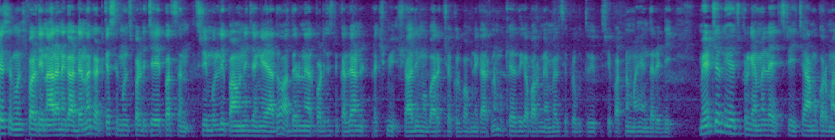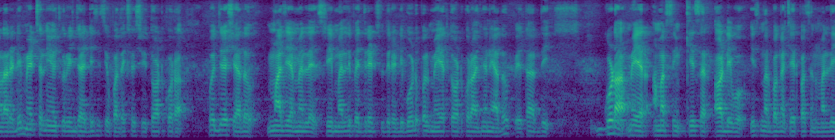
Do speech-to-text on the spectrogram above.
గట్కేశ్వర మున్సిపాలిటీ నారాయణ గార్డెన్లో గట్కేశ్వర మున్సిపాలిటీ చైర్పర్సన్ శ్రీ ముల్లి పావని జంగ యాదవ్ ఆధ్వర్యంలో ఏర్పాటు చేసిన కళ్యాణ్ లక్ష్మి షాదీ ముబారక్ చెక్కుల పంపిణీ కార్యక్రమం ముఖ్య అతిథిగా పాల్గొన్న ఎమ్మెల్సీ ప్రభుత్వ శ్రీ పట్నం మహేందర్ రెడ్డి మేడ్చల్ నియోజకవర్గ ఎమ్మెల్యే శ్రీ చామకూర మల్లారెడ్డి మేడ్చల్ నియోజకవర్గ ఇన్ఛార్జ్ డిసిసి ఉపాధ్యక్షులు శ్రీ తోటకూర వజ్రేష్ యాదవ్ మాజీ ఎమ్మెల్యే శ్రీ మల్లి పెద్దిరెడ్డి సుధిరెడ్డి బోడుపల్లి మేయర్ తోటకూర అంజన్ యాదవ్ పీతార్థి గూడ మేయర్ అమర్ సింగ్ కేసర్ ఆర్డీఓ ఈ సందర్భంగా చైర్పర్సన్ మళ్ళీ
